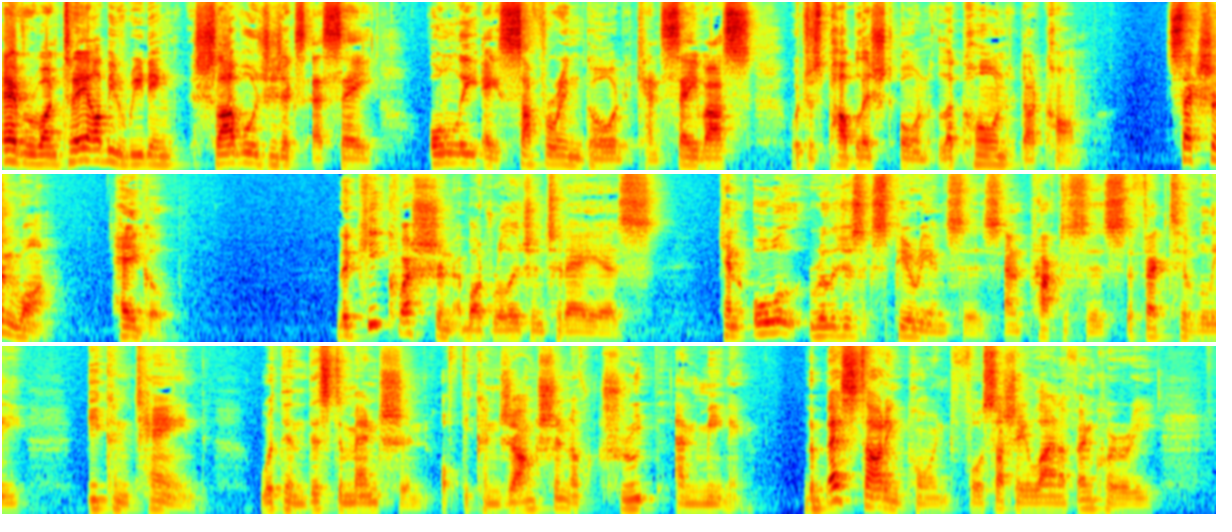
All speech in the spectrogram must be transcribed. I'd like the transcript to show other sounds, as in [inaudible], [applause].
Hey everyone, today I'll be reading Slavoj Žižek's essay, Only a Suffering God Can Save Us, which was published on Lacan.com. Section 1 Hegel. The key question about religion today is Can all religious experiences and practices effectively be contained within this dimension of the conjunction of truth and meaning? The best starting point for such a line of inquiry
